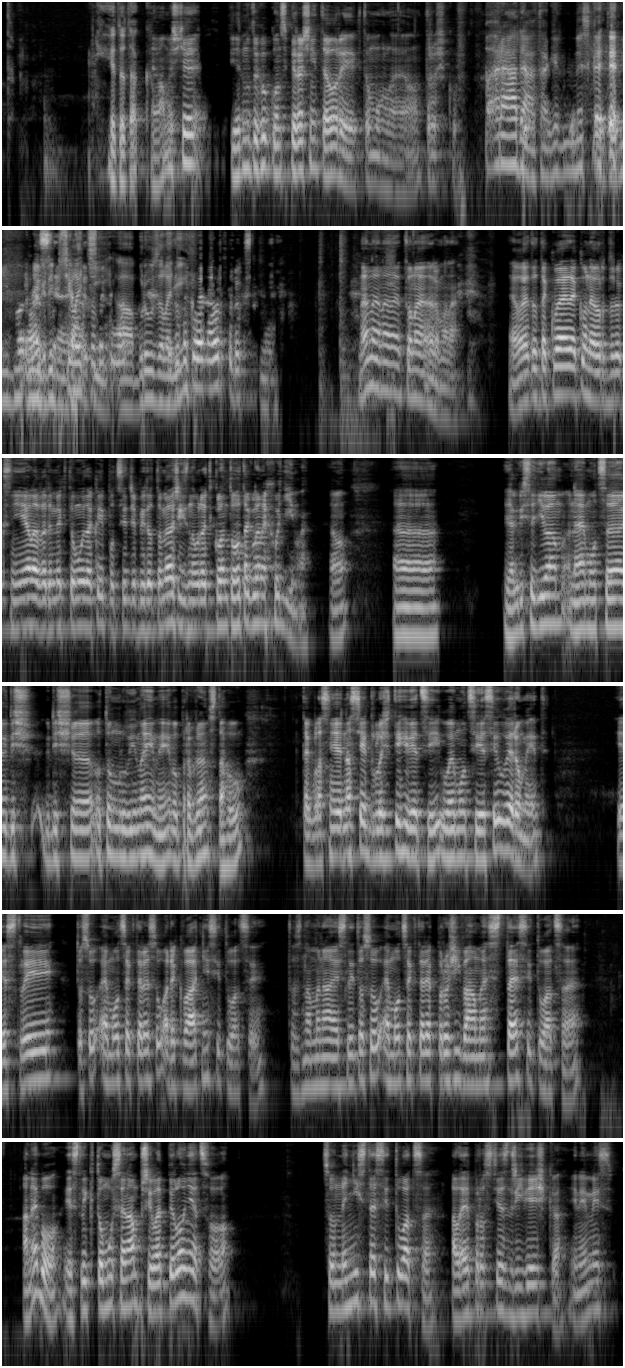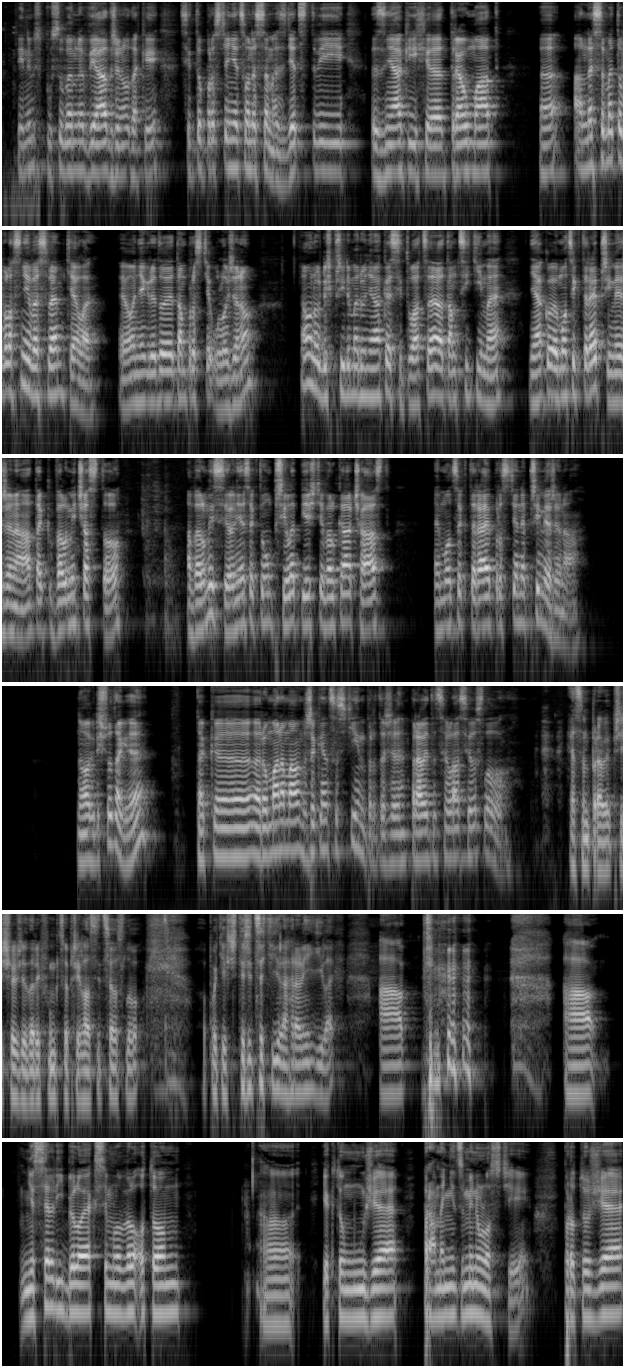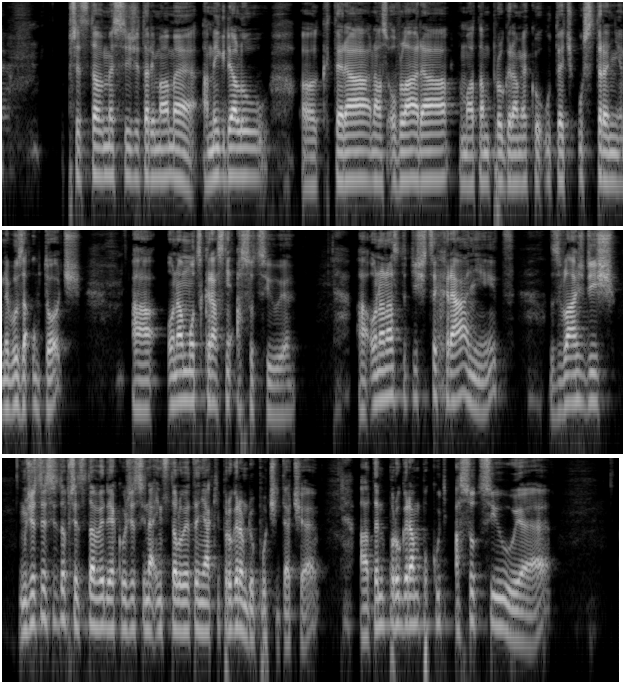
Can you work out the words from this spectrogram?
Je to tak. Já mám ještě jednu takovou konspirační teorii k tomuhle, jo, trošku. Paráda, tak dneska je to výborné. Kdy přiletí to takové, a budou zelení? Je to takové neortodoxní. Ne, ne, ne, to ne, Romane. Jo, je to takové jako neortodoxní, ale vede mi k tomu takový pocit, že by do toho měl říznout, ať kolem toho takhle nechodíme. Jo? E, já když se dívám na emoce a když, když eh, o tom mluvíme i my v opravdovém vztahu, tak vlastně jedna z těch důležitých věcí u emocí je si uvědomit, jestli to jsou emoce, které jsou adekvátní situaci. To znamená, jestli to jsou emoce, které prožíváme z té situace, anebo jestli k tomu se nám přilepilo něco, co není z té situace, ale je prostě z dřívějška. Jinými, jiným způsobem nevyjádřeno taky, si to prostě něco neseme z dětství, z nějakých eh, traumat eh, a neseme to vlastně ve svém těle. Jo? Někde to je tam prostě uloženo a ono, když přijdeme do nějaké situace a tam cítíme, nějakou emoci, která je přiměřená, tak velmi často a velmi silně se k tomu přilepí ještě velká část emoce, která je prostě nepřiměřená. No a když to tak je, tak eh, Romana mám řekne co s tím, protože právě teď se hlásí o slovo. Já jsem právě přišel, že tady funkce přihlásit se o slovo po těch 40 nahraných dílech. A, a mně se líbilo, jak jsi mluvil o tom, jak to může pramenit z minulosti, protože představme si, že tady máme amygdalu, která nás ovládá, má tam program jako uteč, ustrň nebo zaútoč a ona moc krásně asociuje. A ona nás totiž chce chránit, zvlášť když můžete si to představit jako, že si nainstalujete nějaký program do počítače a ten program pokud asociuje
